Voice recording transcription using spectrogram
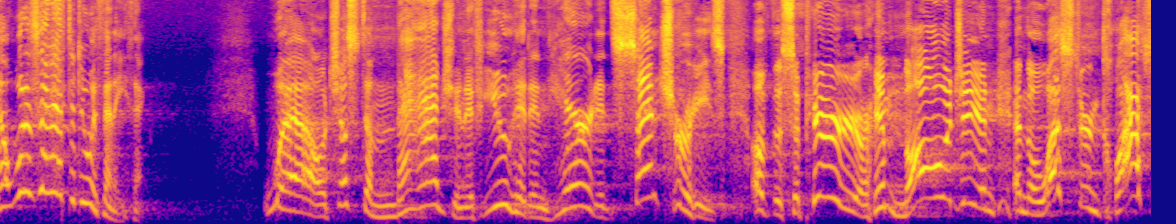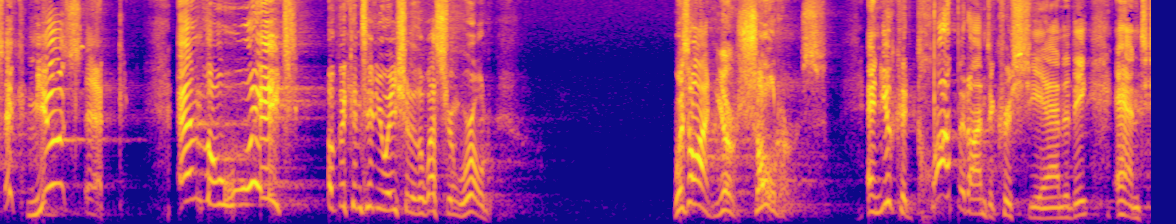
Now, what does that have to do with anything? Well, just imagine if you had inherited centuries of the superior hymnology and, and the Western classic music and the weight of the continuation of the Western world was on your shoulders. And you could clop it onto Christianity and,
